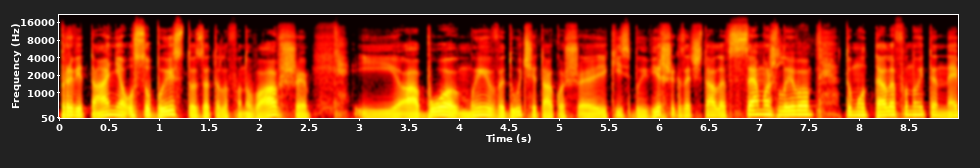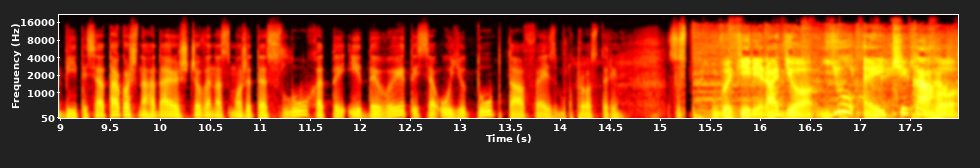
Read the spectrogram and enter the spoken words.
привітання особисто зателефонувавши. І, або ми, ведучі, також е, якийсь би віршик зачитали. Все можливо, тому телефонуйте, не бійтеся. А також нагадаю, що ви нас можете слухати і дивитися у YouTube та Facebook просторі. В ефірі радіо UA Чикаго.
